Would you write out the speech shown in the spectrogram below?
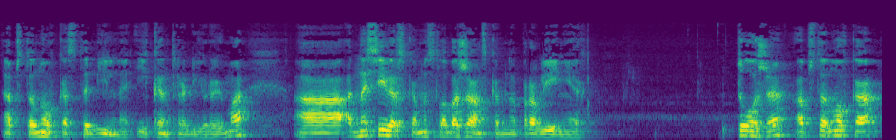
обстановка стабильна и контролируема. А на Северском и Слобожанском направлениях тоже обстановка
